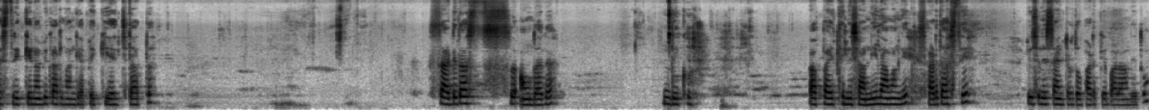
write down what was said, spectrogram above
ਇਸ ਤਰੀਕੇ ਨਾਲ ਵੀ ਕਰ ਲਾਂਗੇ ਆਪਾਂ 21 ਇੰਚ ਦਾ ਅੱਧ। ਸਾਢੇ ਦਸ ਆਉਂਦਾ ਗਾ ਦੇਖੋ। ਆਪਾਂ ਇੱਥੇ ਨਿਸ਼ਾਨੀ ਲਾਵਾਂਗੇ ਸਾਢੇ ਦਸ 'ਤੇ ਪਿਛਲੇ ਸੈਂਟਰ ਤੋਂ ਫੜ ਕੇ ਵਾਲਾਂ ਦੇ ਤੋਂ।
